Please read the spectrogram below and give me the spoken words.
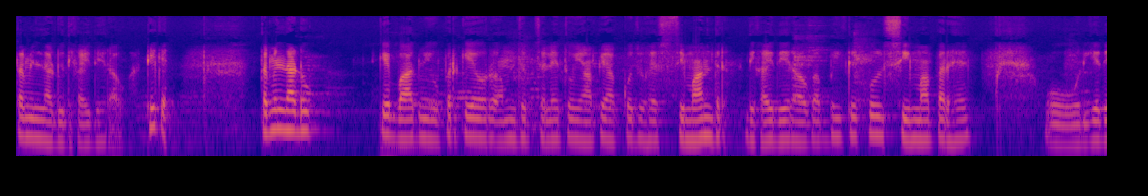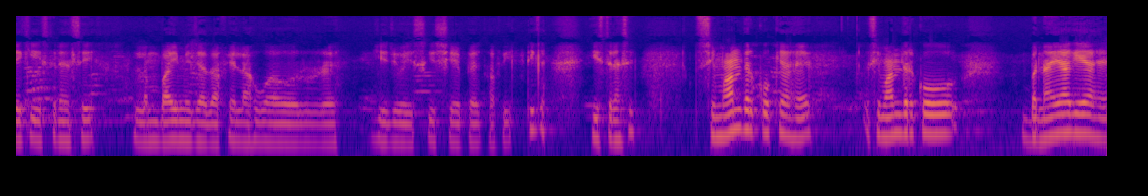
तमिलनाडु दिखाई दे रहा होगा, ठीक है? तमिलनाडु के बाद में ऊपर के और हम जब चलें तो यहाँ पे आपको जो है सीमांध्र दिखाई दे रहा होगा, बिल्कुल सीमा पर है। और ये देखिए इस तरह से लंबाई में ज़्यादा फैला हुआ और ये जो इसकी शेप है काफ़ी, ठीक है? इस तरह से। सीमांध्र को क्या है? सीमांध्र को बनाया गया है,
